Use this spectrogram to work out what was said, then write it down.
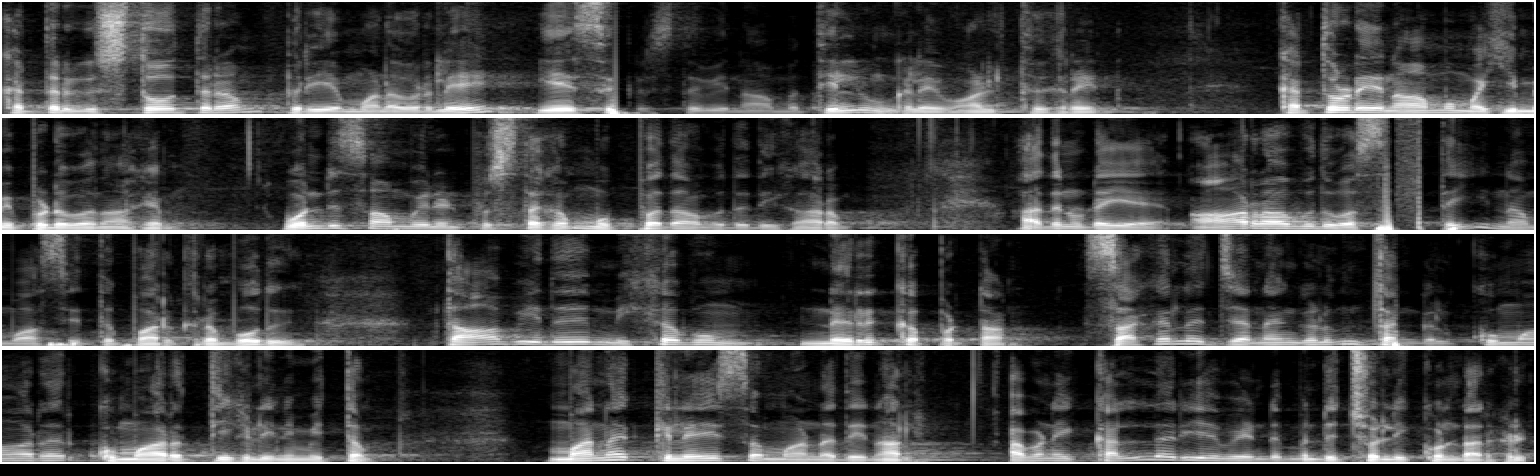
கத்தருக்கு ஸ்தோத்திரம். பிரியமானவர்களே இயேசு கிறிஸ்துவின் நாமத்தில் உங்களை வாழ்த்துகிறேன். கத்தருடைய நாமம் மகிமைப்படுவதாக. ஒன்று சாமுவேலின் புஸ்தகம் முப்பதாவது அதிகாரம். அதனுடைய ஆறாவது வசனத்தை நாம் வாசித்து பார்க்கிற போது தாவிது மிகவும் நெருக்கப்பட்டான். சகல ஜனங்களும் தங்கள் குமாரர் குமாரத்திகளின் நிமித்தம் மன கிளேசமானதினால் அவனை கல்லறிய வேண்டும் என்று சொல்லிக் கொண்டார்கள்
